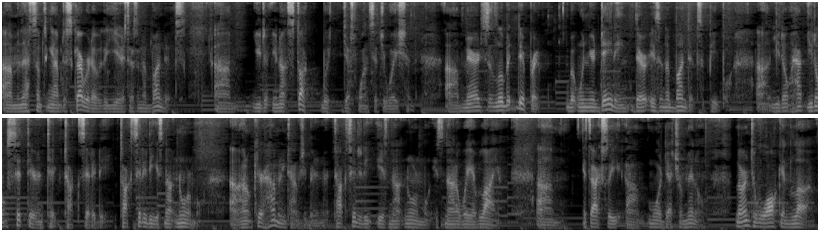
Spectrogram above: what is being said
Um, and that's something i've discovered over the years. There's an abundance. Um, you you're not stuck with just one situation. Um, marriage is a little bit different but when you're dating, there is an abundance of people. Uh, you don't have you don't sit there and take toxicity. Toxicity is not normal. Uh, I don't care how many times you've been in it. Toxicity is not normal. It's not a way of life. Um, it's actually um, more detrimental. Learn to walk in love,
